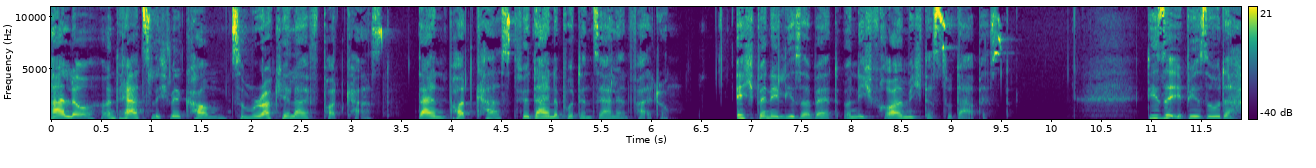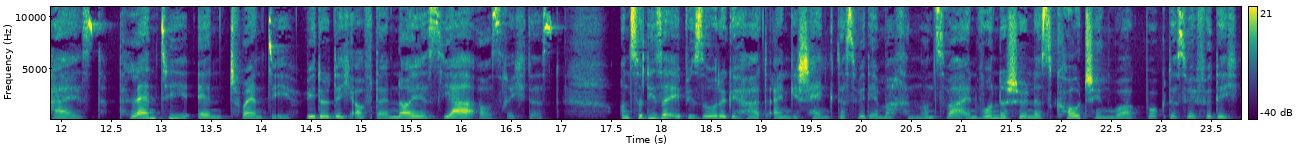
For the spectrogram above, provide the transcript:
Hallo und herzlich willkommen zum Rock Your Life Podcast, dein Podcast für deine Potenzialentfaltung. Ich bin Elisabeth und ich freue mich, dass du da bist. Diese Episode heißt Plenty in 20, wie du dich auf dein neues Jahr ausrichtest. Und zu dieser Episode gehört ein Geschenk, das wir dir machen, und zwar ein wunderschönes Coaching-Workbook, das wir für dich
